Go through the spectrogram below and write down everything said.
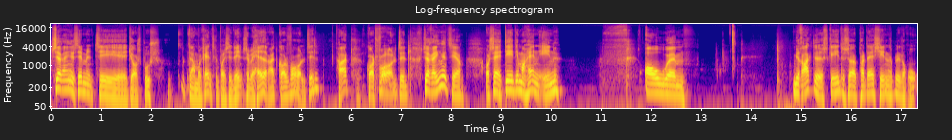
Så jeg ringede simpelthen til George Bush, den amerikanske præsident, som jeg havde et ret godt forhold til. Har et godt forhold til. Så jeg ringede til ham og sagde, det, det må have en ende. Og... Øh, Miraklet skete så et par dage senere, så blev der ro.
